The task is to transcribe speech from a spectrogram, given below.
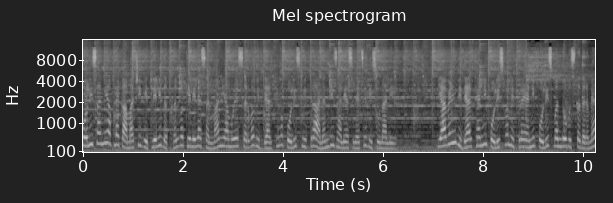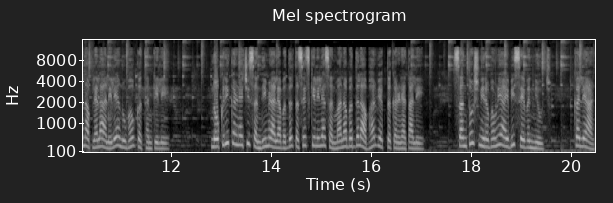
पोलिसांनी आपल्या कामाची घेतलेली दखल व केलेल्या सन्मान यामुळे सर्व विद्यार्थी व पोलीस मित्र आनंदी झाले असल्याचे दिसून आले. यावेळी विद्यार्थ्यांनी पोलीस व मित्र यांनी पोलीस बंदोबस्त दरम्यान आपल्याला आलेले अनुभव कथन केले. नोकरी करण्याची संधी मिळाल्याबद्दल तसेच केलेल्या सन्मानाबद्दल आभार व्यक्त करण्यात आले. Santosh Nirbhavane I B seven news Kalyan.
